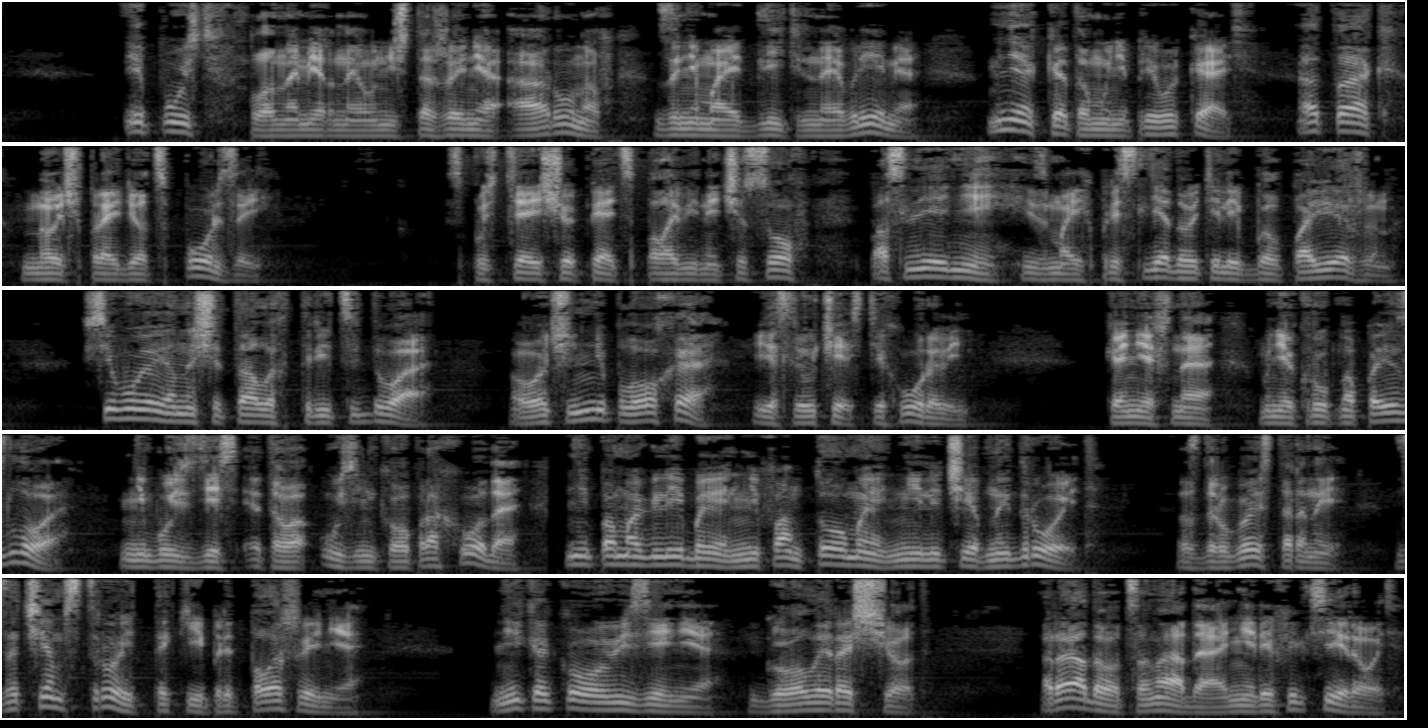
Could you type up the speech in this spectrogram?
И пусть планомерное уничтожение аарунов занимает длительное время, мне к этому не привыкать, а так ночь пройдет с пользой. Спустя еще пять с половиной часов последний из моих преследователей был повержен. Всего я насчитал их 32. Очень неплохо, если учесть их уровень. Конечно, мне крупно повезло. Не будь здесь этого узенького прохода, не помогли бы ни фантомы, ни лечебный дроид. С другой стороны, зачем строить такие предположения? Никакого везения, голый расчет. Радоваться надо, а не рефлексировать.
